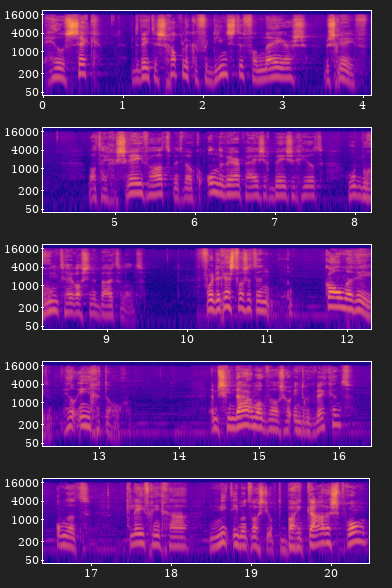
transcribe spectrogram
heel sec de wetenschappelijke verdiensten van Meijers beschreef. Wat hij geschreven had, met welke onderwerpen hij zich bezighield, hoe beroemd hij was in het buitenland. Voor de rest was het een, kalme reden, heel ingetogen. En misschien daarom ook wel zo indrukwekkend, omdat Kleveringa niet iemand was die op de barricade sprong.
